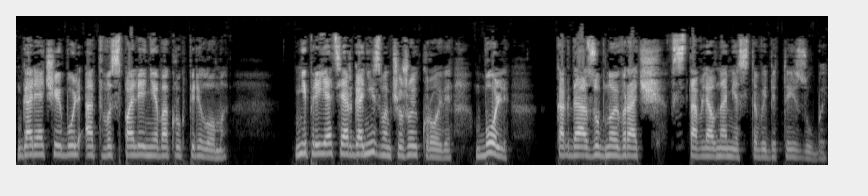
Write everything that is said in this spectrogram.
Горячая боль от воспаления вокруг перелома, неприятие организмом чужой крови, боль, когда зубной врач вставлял на место выбитые зубы,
